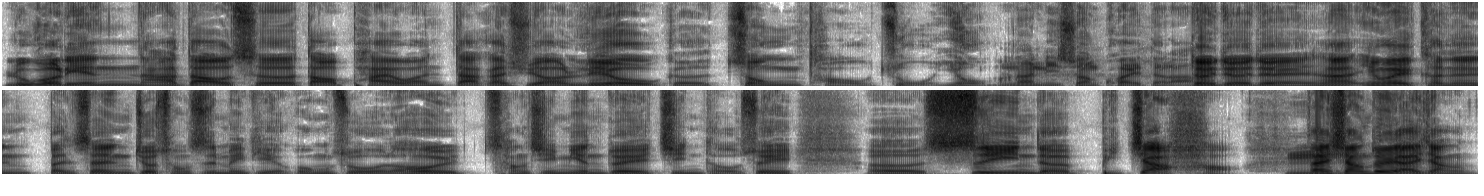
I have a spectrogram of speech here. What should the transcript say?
如果连拿到车到拍完，大概需要六个钟头左右嘛？那你算快的啦。对对对，那因为可能本身就从事媒体的工作，然后长期面对镜头，所以呃适应的比较好。嗯、但相对来讲，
